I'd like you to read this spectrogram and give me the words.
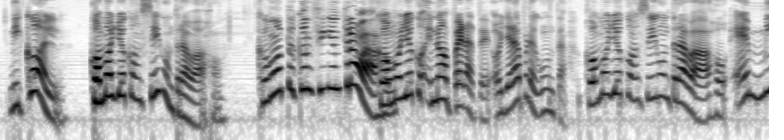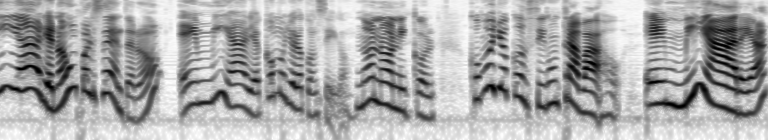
Nicole, ¿cómo yo consigo un trabajo? ¿Cómo tú consigues un trabajo? ¿Cómo yo, no, espérate, oye la pregunta. ¿Cómo yo consigo un trabajo en mi área? No es un call center, ¿no? En mi área, ¿cómo yo lo consigo? No, no, Nicole. ¿Cómo yo consigo un trabajo en mi área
